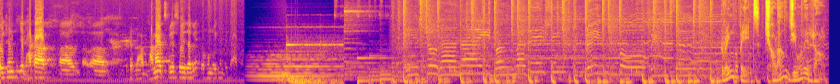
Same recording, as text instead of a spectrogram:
ওইখান থেকে ঢাকা ভাঙা এক্সপ্রেস হয়ে যাবে। তখন ওইখান থেকে রেইনবো পেইন্টস ছড়াও জীবনের রং।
